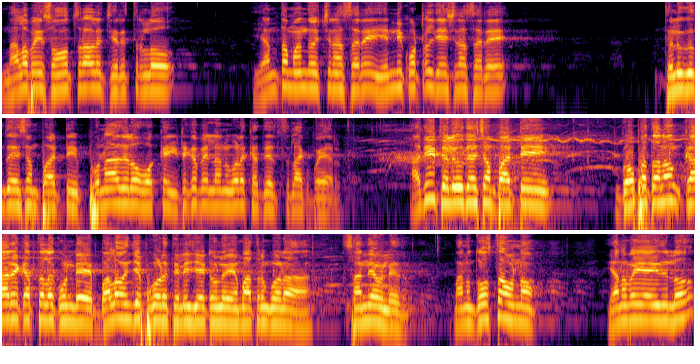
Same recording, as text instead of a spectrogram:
నలభై సంవత్సరాల చరిత్రలో ఎంతమంది వచ్చినా సరే ఎన్ని కుట్రలు చేసినా సరే తెలుగుదేశం పార్టీ పునాదిలో ఒక్క ఇటుక బిల్లను కూడా కదిలించలేకపోయారు. అది తెలుగుదేశం పార్టీ గొప్పతనం కార్యకర్తలకు ఉండే బలం అని చెప్పి కూడా తెలియజేయడంలో ఏమాత్రం కూడా సందేహం లేదు. మనం చూస్తూ ఉన్నాం. ఎనభై ఐదులో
